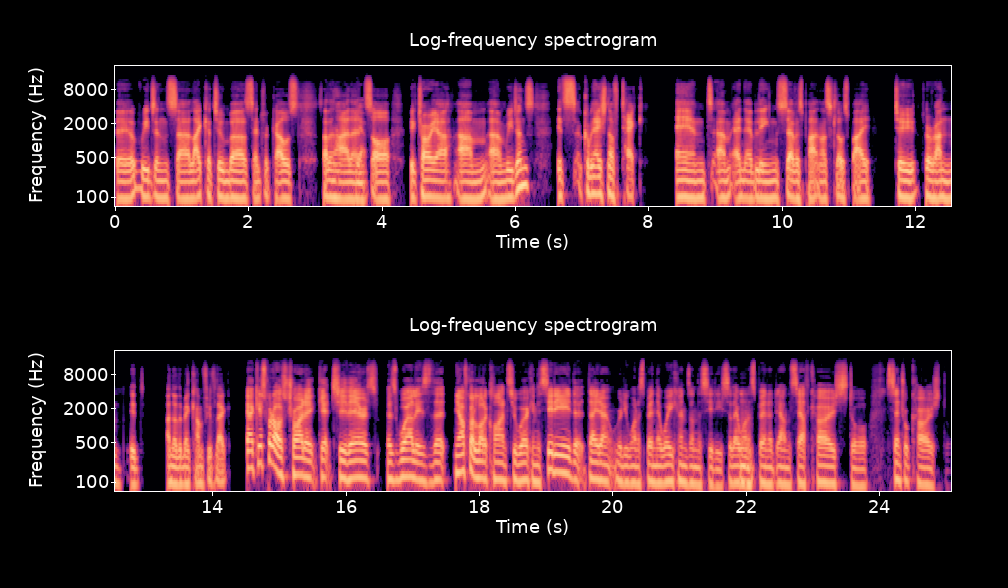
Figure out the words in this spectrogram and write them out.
the regions uh, like Katoomba, Central Coast, Southern Highlands, or Victoria um, um, regions. It's a combination of tech and um, enabling service partners close by to to run it under the Made Comfy flag. I guess what I was trying to get to there as, as well is that, you know, I've got a lot of clients who work in the city that they don't really want to spend their weekends on the city. So they want Mm. to spend it down the South Coast or Central Coast, or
